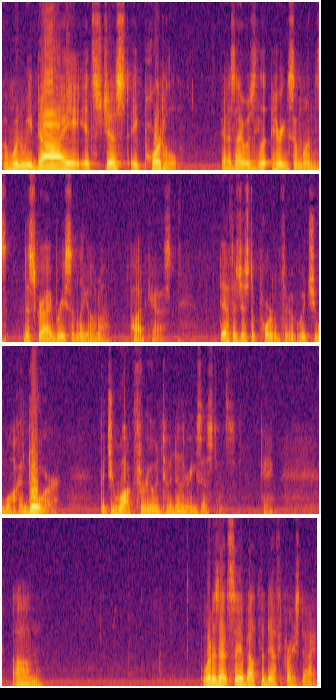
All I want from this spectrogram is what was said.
when we die, it's just a portal, as I was hearing someone describe recently on a podcast. Death is just a portal through which you walk, a door that you walk through into another existence. Okay. Um, what does that say about the death Christ died?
